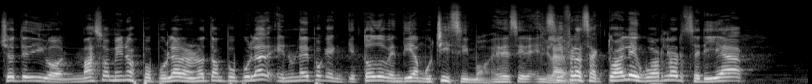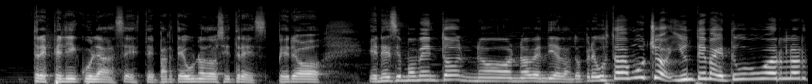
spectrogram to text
yo te digo, más o menos popular o no tan popular, en una época en que todo vendía muchísimo. Es decir, en Claro. cifras actuales, Warlord sería tres películas, este, parte 1, 2 y 3. Pero en ese momento no, no vendía tanto. Pero gustaba mucho y un tema que tuvo Warlord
